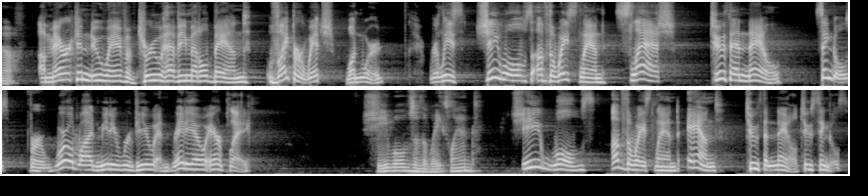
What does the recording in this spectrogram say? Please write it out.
Oh. American new wave of true heavy metal band Viper Witch, one word, release She Wolves of the Wasteland slash Tooth and Nail singles for worldwide media review and radio airplay. She Wolves of the Wasteland? She Wolves of the Wasteland and Tooth and Nail, two singles.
